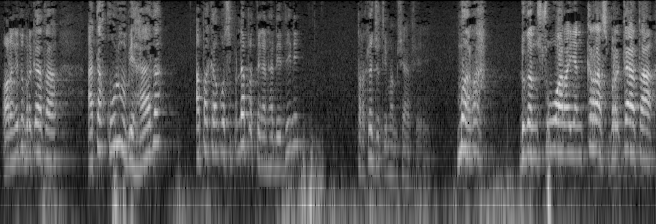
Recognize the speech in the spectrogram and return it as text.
Orang itu berkata, Ataqulu bihada? Apakah engkau sependapat dengan hadis ini? Terkejut Imam Syafi'i. Marah dengan suara yang keras berkata,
